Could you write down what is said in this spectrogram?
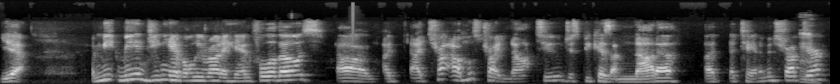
Yeah. Me, me and Jeannie have only run a handful of those. Um, I, I try, I almost try not to, just because I'm not a, a, a tandem instructor.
